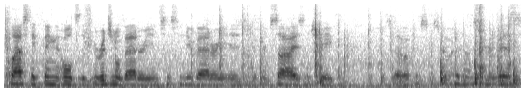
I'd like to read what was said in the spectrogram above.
plastic thing that holds the original battery, and since the new battery is a different size and shape, so let's just go ahead and unscrew this.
